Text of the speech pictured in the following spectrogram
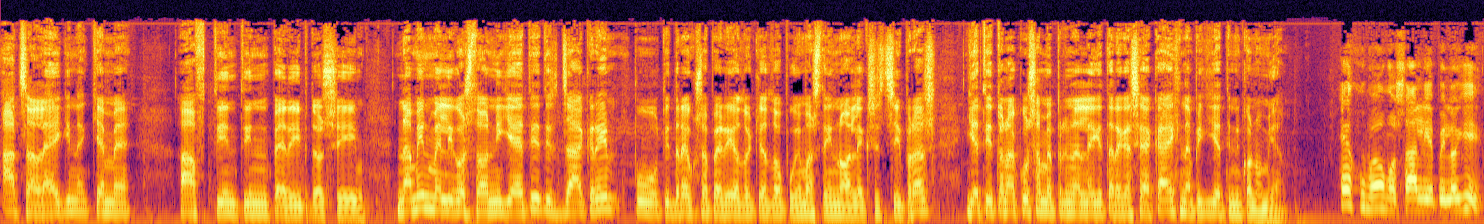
άτσαλα έγινε και με αυτήν την περίπτωση. Να μείνουμε λίγο στον ηγέτη της Τζάκρη, που την τρέχουσα περίοδο και εδώ που είμαστε είναι ο Αλέξης Τσίπρας, γιατί τον ακούσαμε πριν να λέγεται εργασιακά, έχει να πει και για την οικονομία. Έχουμε όμως άλλη επιλογή.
